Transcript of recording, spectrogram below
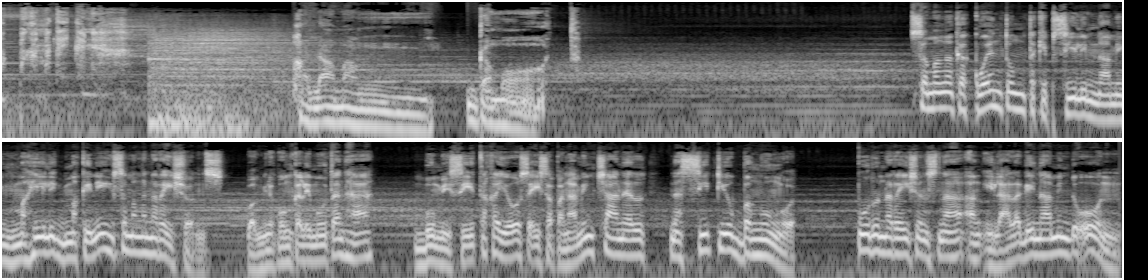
Magpakamatay ka na. Halamang gamot. Sa mga kakwentong takipsilim naming mahilig makinig sa mga narrations, huwag niyo pong kalimutan ha, bumisita kayo sa isa pa naming channel na Sityo Bangungot. Puro narrations na ang ilalagay namin doon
